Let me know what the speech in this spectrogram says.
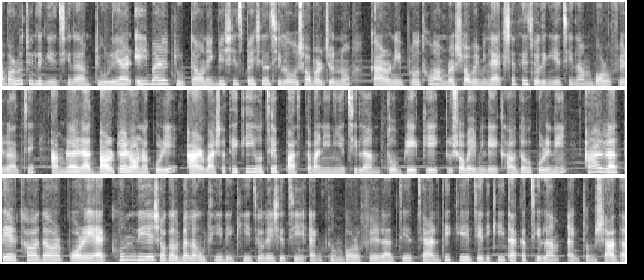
আবারও চলে গিয়েছিলাম ট্যুরে আর এইবারের ট্যুরটা অনেক বেশি স্পেশাল ছিল সবার জন্য। কারণ এই প্রথম আমরা সবাই মিলে একসাথে চলে গিয়েছিলাম বরফের রাজ্যে। আমরা রাত বারোটায় রওনা করি আর বাসা থেকেই হচ্ছে পাস্তা বানিয়ে নিয়েছিলাম। তো ব্রেকে একটু সবাই মিলে খাওয়া দাওয়া করে নিই। আর রাতের খাওয়া দাওয়ার পরে এক ঘুম দিয়ে সকালবেলা উঠেই দেখি চলে এসেছি একদম বরফের রাজ্যে। চারদিকে যেদিকেই তাকাচ্ছিলাম একদম সাদা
